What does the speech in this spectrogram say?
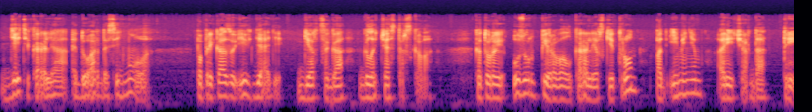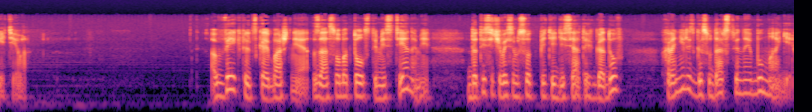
дети короля Эдуарда VII по приказу их дяди, герцога Глочестерского, который узурпировал королевский трон под именем Ричарда III. В Вейкфельдской башне за особо толстыми стенами до 1850-х годов хранились государственные бумаги,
